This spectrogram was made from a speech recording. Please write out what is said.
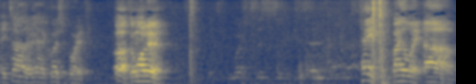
Hey, Tyler, I yeah, a question for you. Oh, come on in. Hey, by the way, uh,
